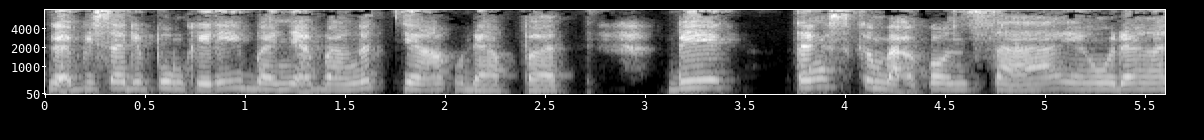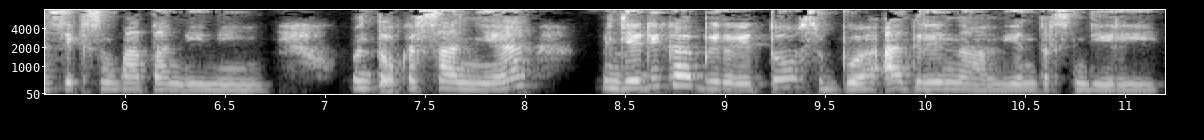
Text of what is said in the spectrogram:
nggak bisa dipungkiri banyak banget yang aku dapat. Big thanks ke Mbak Konsa yang udah ngasih kesempatan ini. Untuk kesannya, menjadi Kabiro itu sebuah adrenalin tersendiri.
